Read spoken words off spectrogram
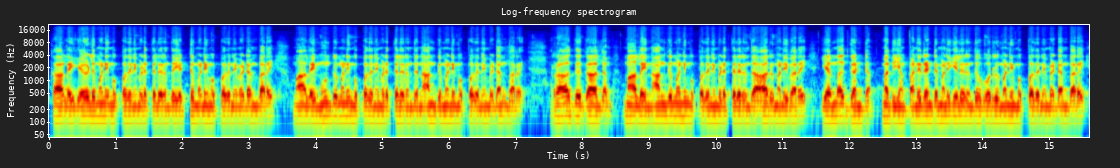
காலை ஏழு மணி முப்பது நிமிடத்திலிருந்து எட்டு மணி முப்பது நிமிடம் வரை. மாலை மூன்று மணி முப்பது நிமிடத்திலிருந்து நான்கு மணி முப்பது நிமிடம் வரை. ராகு காலம் மாலை நான்கு மணி முப்பது நிமிடத்திலிருந்து ஆறு மணி வரை. யம கண்டம் மதியம் பன்னிரெண்டு மணியிலிருந்து ஒரு மணி முப்பது நிமிடம் வரை.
